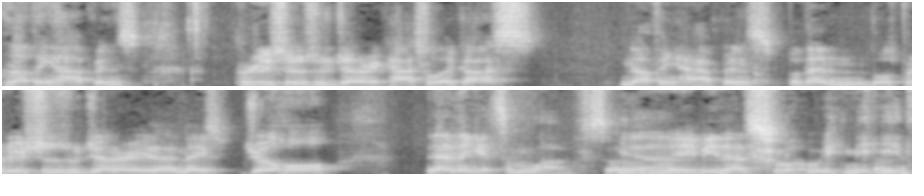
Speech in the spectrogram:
nothing happens. Producers who generate cash flow like us, nothing happens. But then those producers who generate a nice drill hole, then they get some love. So Yeah. maybe that's what we need.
